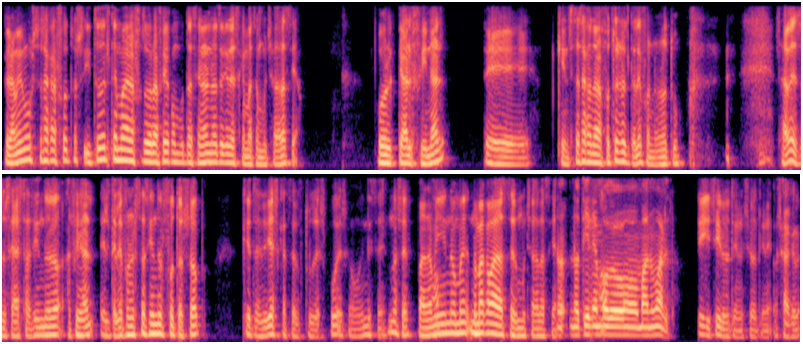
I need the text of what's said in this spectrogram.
pero a mí me gusta sacar fotos y todo el tema de la fotografía computacional no te creas que me hace mucha gracia. Porque al final, eh, quien está sacando las fotos es el teléfono, no tú. ¿Sabes? O sea, está haciendo, al final, el teléfono está haciendo el Photoshop que tendrías que hacer tú después, como dice. No sé, para mí no me, no me acaba de hacer mucha gracia. ¿No, tiene modo manual? Sí, sí lo tiene, sí lo tiene. O sea, que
